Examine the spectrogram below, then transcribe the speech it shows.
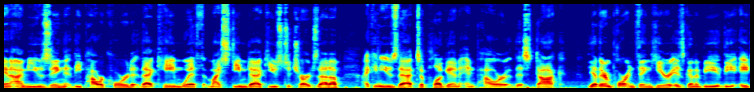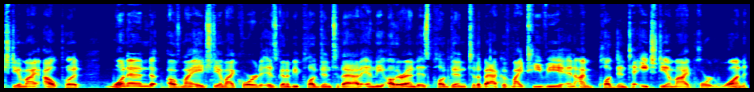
and I'm using the power cord that came with my Steam Deck used to charge that up. I can use that to plug in and power this dock. The other important thing here is going to be the HDMI output. One end of my HDMI cord is going to be plugged into that, and the other end is plugged into the back of my TV, and I'm plugged into HDMI port 1.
